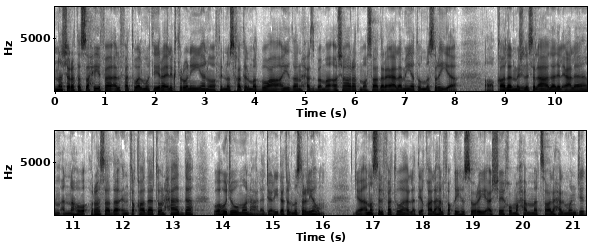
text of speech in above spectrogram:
نشرت الصحيفة الفتوى المثيرة إلكترونيا وفي النسخة المطبوعة أيضا حسب ما أشارت مصادر إعلامية مصرية. وقال المجلس الأعلى للإعلام أنه رصد انتقادات حادة وهجوم على جريدة المصري اليوم. جاء نص الفتوى التي قالها الفقيه السوري الشيخ محمد صالح المنجد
